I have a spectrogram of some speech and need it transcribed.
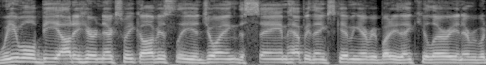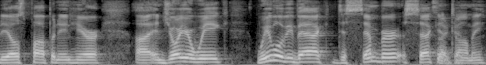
We will be out of here next week, obviously, enjoying the same. Happy Thanksgiving, everybody. Thank you, Larry, and everybody else popping in here. Uh, enjoy your week. We will be back December 2nd, Tommy.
